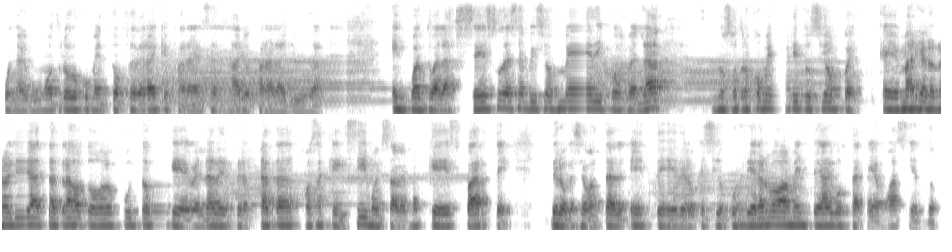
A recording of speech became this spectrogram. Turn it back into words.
o en algún otro documento federal que fuera necesario para la ayuda. En cuanto al acceso de servicios médicos, ¿verdad? nosotros como institución, pues eh, María Leonor ya te trajo todos los puntos que, ¿verdad? De, las tantas cosas que hicimos y sabemos que es parte de lo que se va a estar, este, de lo que si ocurriera nuevamente algo estaríamos haciendo.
